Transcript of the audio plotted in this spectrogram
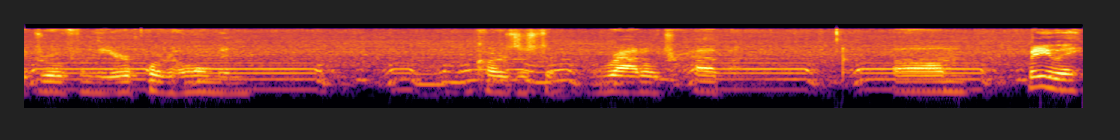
I drove from the airport home and the car's just a rattle trap. Um, but anyway,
